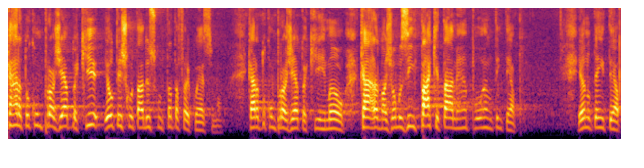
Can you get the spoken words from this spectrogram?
Cara, estou com um projeto aqui, eu tenho escutado isso com tanta frequência, irmão. Cara, estou com um projeto aqui, irmão. Cara, nós vamos impactar. Mas, porra, não tem tempo. Eu não tenho tempo,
